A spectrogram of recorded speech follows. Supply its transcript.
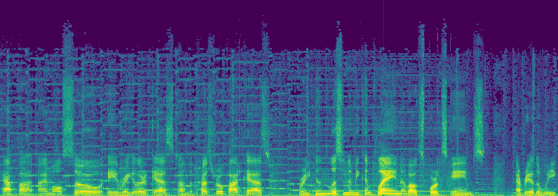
katbot. I'm also a regular guest on the Press Row podcast, where you can listen to me complain about sports games every other week.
